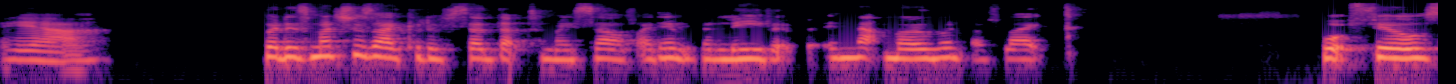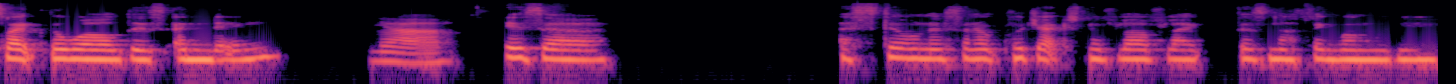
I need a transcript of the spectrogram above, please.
Yeah. But as much as I could have said that to myself, I didn't believe it. But in that moment of like what feels like the world is ending Yeah. is a a stillness and a projection of love, like there's nothing wrong with you.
